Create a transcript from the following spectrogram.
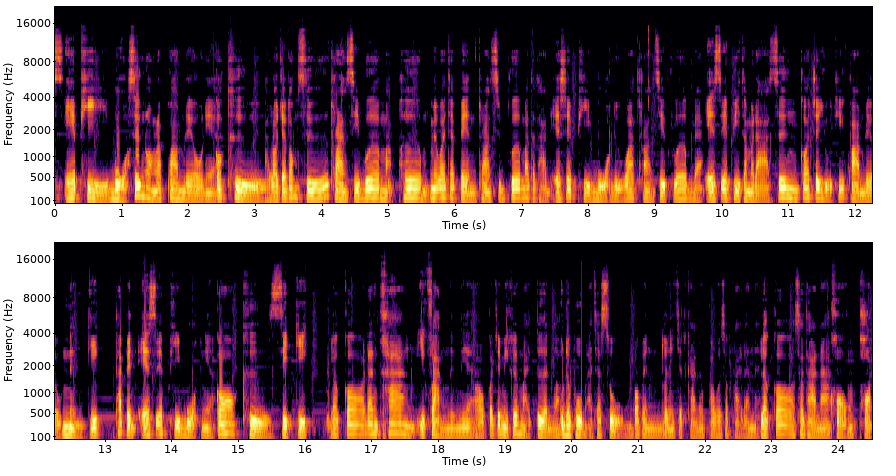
SAP บวกซึ่งรองรับความเร็วเนี่ยก็คือเราจะต้องซื้อ transceiver มาเพิ่ม ไม่ว่าจะเป็น transceiver มาตรฐาน SFP บวกหรือว่า transceiver แบบ SFP ธรรมดา ซึ่งก็จะอยู่ที่ความเร็ว1กิกถ้าเป็น SFP บวกเนี่ยก็คือ 10 กิก แล้วก็ด้านข้างอีกฝั่งหนึ่งเนี่ยเขาก็จะมีเครื่องหมายเตือนเนาะ อุณหภูมิอาจจะสูงเพราะเป็นตัวนี้จัดการเรื่อง power supply ด้านใน แล้วก็สถานะของพอร์ต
